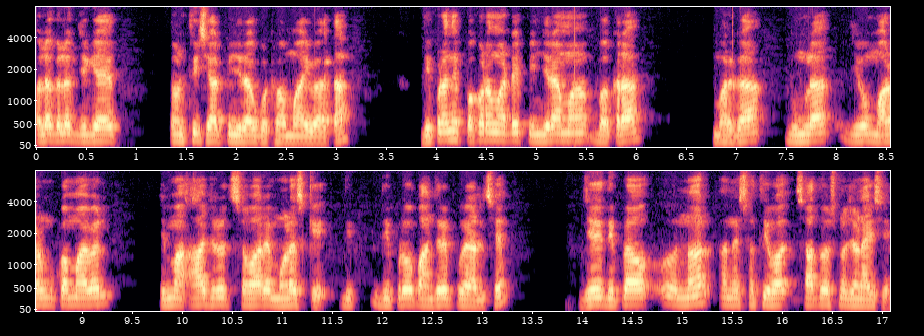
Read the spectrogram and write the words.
અલગ અલગ જગ્યાએ ત્રણથી ચાર પિંજરા ગોઠવવામાં આવ્યા હતા. દીપડાને પકડવા માટે પિંજરામાં બકરા, મરઘા બુંગલા જેવો મારણ મૂકવામાં આવેલ, જેમાં આજ રોજ સવારે મળસ્કે દીપડો પાંજરે પુરાયેલ છે, જે દીપડાઓ નર અને સથી સાત વર્ષનો જણાય છે.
